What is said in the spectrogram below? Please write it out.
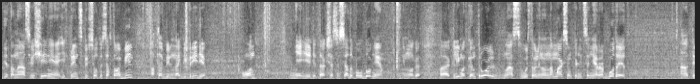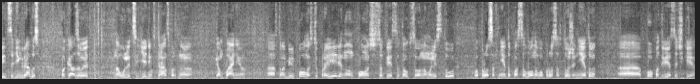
где-то на освещение и, в принципе, все. То есть автомобиль, автомобиль на гибриде, он не едет. Так, сейчас я сяду поудобнее немного. А, Климат-контроль у нас выставлено на максимум, кондиционер работает. А, 31 градус показывает на улице. Едем в транспортную компанию. А, Автомобиль полностью проверен, он полностью соответствует аукционному листу. Вопросов нету, по салону вопросов тоже нету. А, По подвесочке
